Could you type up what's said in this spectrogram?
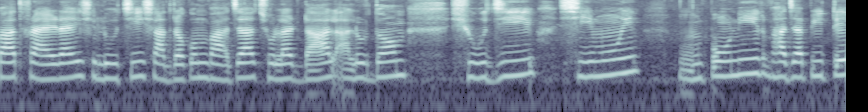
ভাত ফ্রায়েড রাইস লুচি, সাত রকম ভাজা, ছোলার ডাল, আলুর দম, সুজি, সিমুই পনির, ভাজা পিঠে,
